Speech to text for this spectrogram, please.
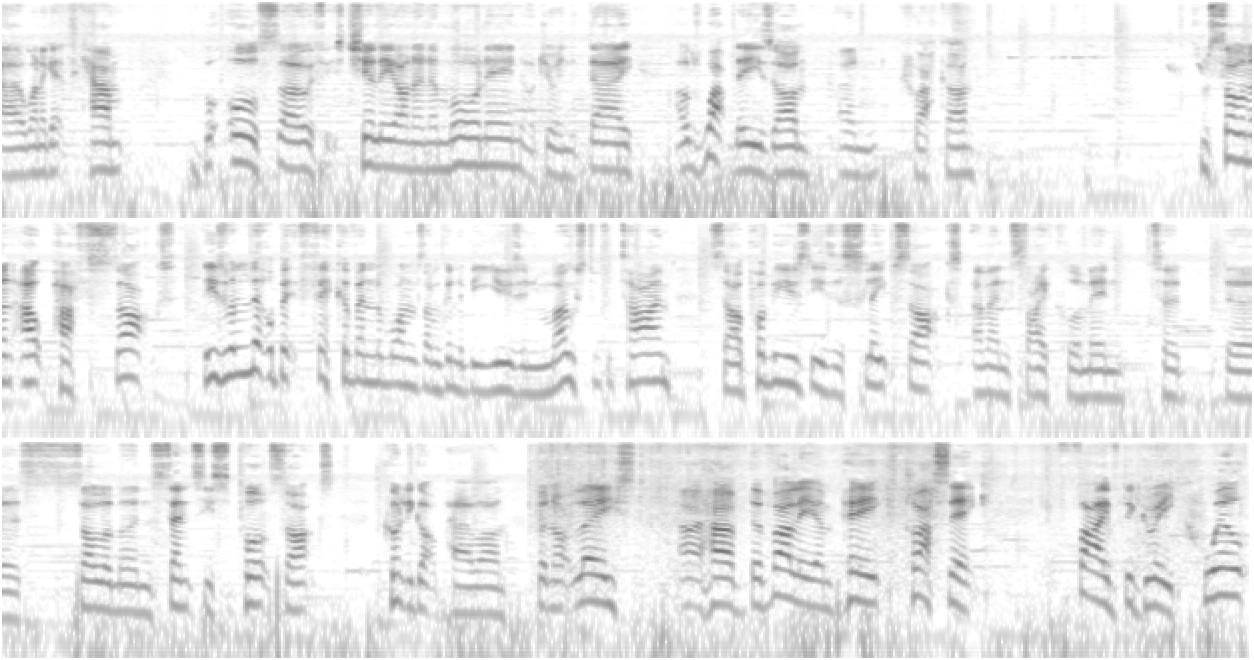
uh, when I get to camp, but also if it's chilly on in the morning or during the day, I'll just whap these on and crack on. Some Salomon Outpath socks. These are a little bit thicker than the ones I'm going to be using most of the time. So I'll probably use these as sleep socks and then cycle them in to the Salomon Sensi support socks. Currently got a pair on. But not least, I have the Valley and Peak Classic 5 degree quilt.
